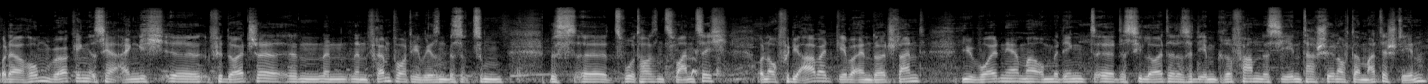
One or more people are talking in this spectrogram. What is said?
oder Homeworking ist ja eigentlich äh, für Deutsche ein, ein, Fremdwort gewesen bis zum bis äh, 2020 und auch für die Arbeitgeber in Deutschland. Die wollten ja immer unbedingt, äh, dass die Leute, dass sie die im Griff haben, dass sie jeden Tag schön auf der Matte stehen.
